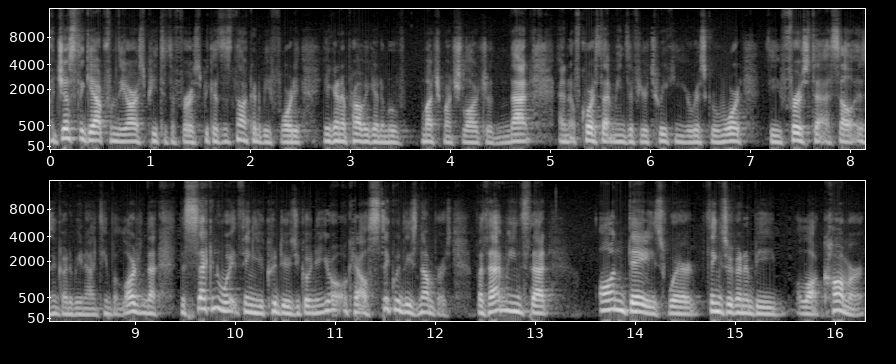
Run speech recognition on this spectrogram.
adjust the gap from the RSP to the first because it's not going to be 40. You're going to probably get a move much, much larger than that. And of course, that means if you're tweaking your risk reward, the first to SL isn't going to be 19, but larger than that. The second way, thing you could do is you go, you know, okay, I'll stick with these numbers. But that means that on days where things are going to be a lot calmer,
